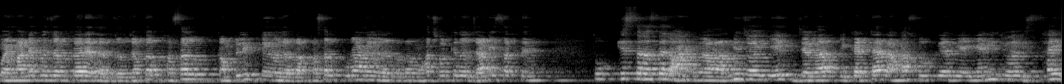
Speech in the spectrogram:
पैमाने पर जब कर रहे थे तो जब तक फ़सल कंप्लीट नहीं हो जाता, फ़सल पूरा नहीं हो जाता था, वहाँ छोड़ के तो जा नहीं सकते तो इस तरह से आदमी जो है एक जगह इकट्ठा रहना शुरू कर दिया, यानी जो है स्थायी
